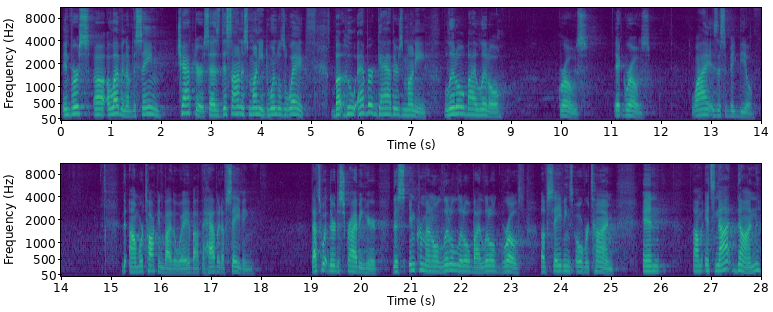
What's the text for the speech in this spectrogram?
In verse uh, 11 of the same chapter, it says, Dishonest money dwindles away, but whoever gathers money little by little grows. It grows. Why is this a big deal? Um, we're talking, by the way, about the habit of saving. That's what they're describing here this incremental, little, little by little growth of savings over time. And um, it's not done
